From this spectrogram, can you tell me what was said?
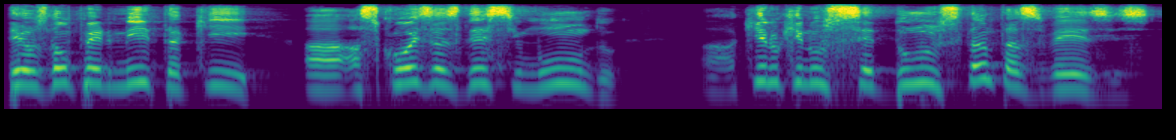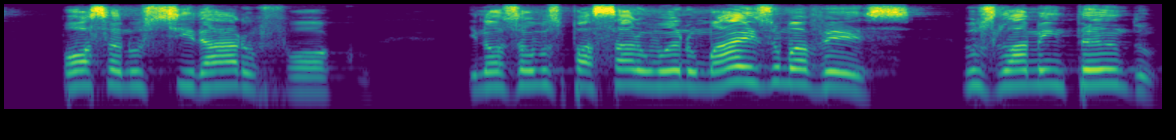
Deus não permita que ah, as coisas desse mundo, ah, aquilo que nos seduz tantas vezes, possa nos tirar o foco. E nós vamos passar um ano mais uma vez nos lamentando,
